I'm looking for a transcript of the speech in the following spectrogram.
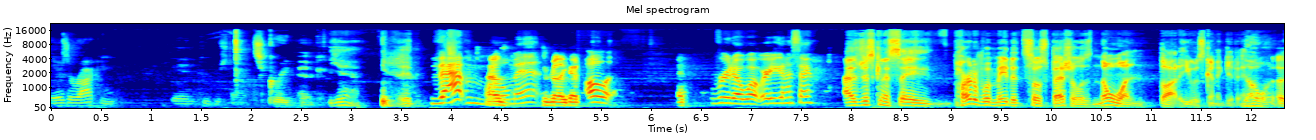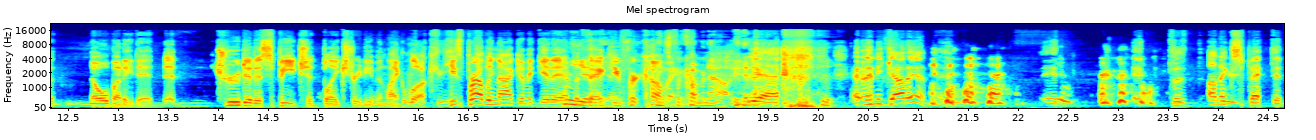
there's a Rocky in Cooperstown. It's a great pick. Yeah. It, that was- moment. It's really good. Oh, Rudo, what were you gonna say? I was just gonna say part of what made it so special is no one thought he was gonna get in. No one. Uh, nobody did. Uh, Drew did a speech at Blake Street, even like, "Look, he's probably not gonna get in, but Yeah, thank yeah. you for coming. Thanks coming." for coming out. Yeah. yeah, and then he got in. And it, it, the unexpected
